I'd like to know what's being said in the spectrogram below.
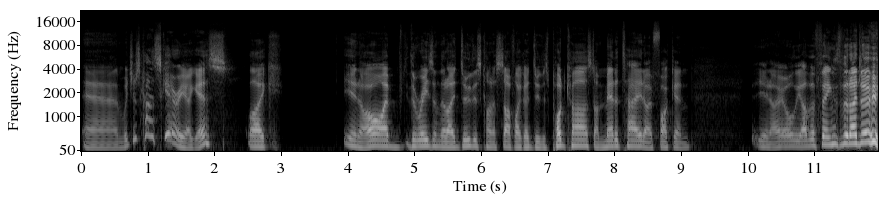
And which is kind of scary, I guess. Like you know, I the reason that I do this kind of stuff, like I do this podcast, I meditate, I fucking, you know, all the other things that I do,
